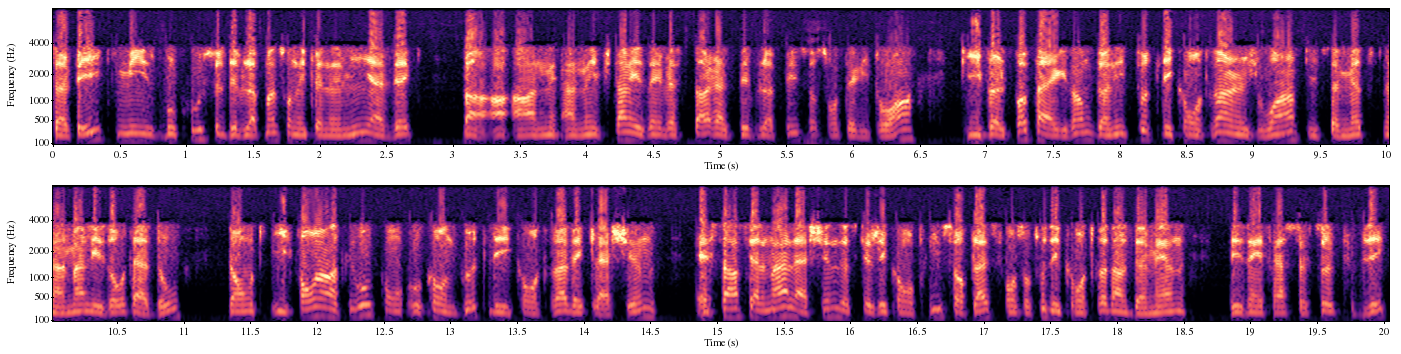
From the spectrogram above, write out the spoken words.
C'est un pays qui mise beaucoup sur le développement de son économie avec en, invitant les investisseurs à se développer sur son territoire. Puis ils veulent pas, par exemple, donner tous les contrats à un joueur puis se mettre finalement les autres à dos. Donc, ils font rentrer au, au compte-goutte les contrats avec la Chine. Essentiellement, la Chine, de ce que j'ai compris, sur place, ils font surtout des contrats dans le domaine des infrastructures publiques.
